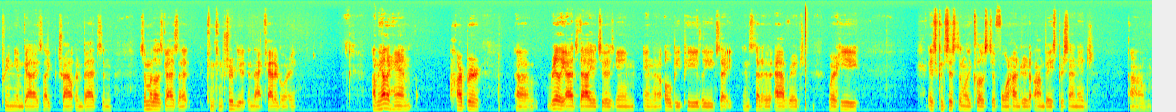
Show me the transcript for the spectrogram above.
premium guys like Trout and Betts and some of those guys that can contribute in that category. On the other hand, Harper uh, really adds value to his game in the OBP leagues that instead of average, where he is consistently close to 400 on base percentage. Um,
